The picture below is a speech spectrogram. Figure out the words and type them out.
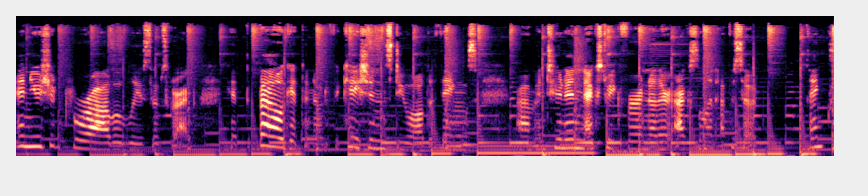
and you should probably subscribe. Hit the bell, get the notifications, do all the things, um, and tune in next week for another excellent episode. Thanks.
